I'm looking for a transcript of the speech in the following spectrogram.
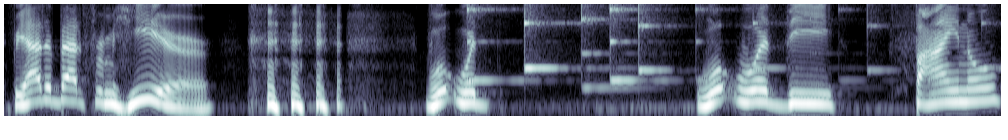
if we had to bet from here, what would what would the final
